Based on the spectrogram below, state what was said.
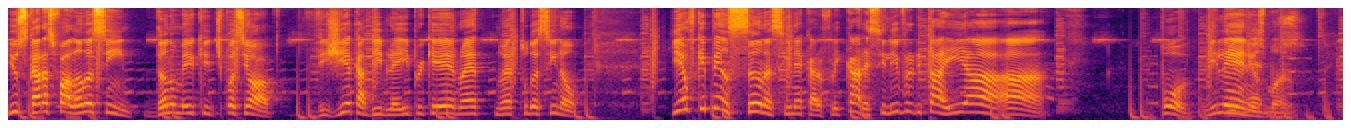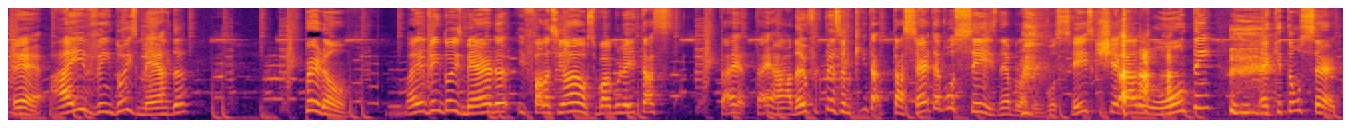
E os caras falando assim, dando meio que, tipo assim, ó, vigia com a Bíblia aí, porque não é, não é tudo assim, não. E eu fiquei pensando assim, né, cara? Eu falei, cara, esse livro ele tá aí há. há pô, milênios, mano. É, aí vem dois merda. Perdão. Aí vem dois merda e fala assim: ah, esse bagulho aí tá, tá, tá errado. Aí eu fico pensando, quem tá, tá certo é vocês, né, brother? Vocês que chegaram ontem é que estão certo.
